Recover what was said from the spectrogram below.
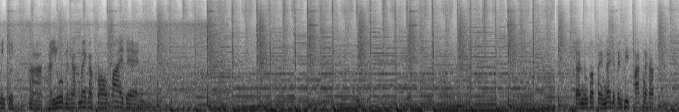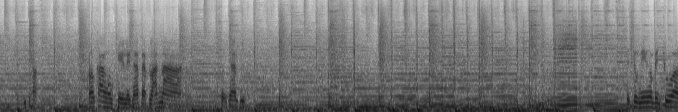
เป็นจุดถ่ายรูปนะครับแม่กระปองป้ายแดงด้านนู้นก็เป็นน่าจะเป็นที่พักนะครับที่พักค่อนข้างโอเคเลยนะ แบบร้านนาสวยงามดีแต่ช่วงนี้มันเป็นช่วง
